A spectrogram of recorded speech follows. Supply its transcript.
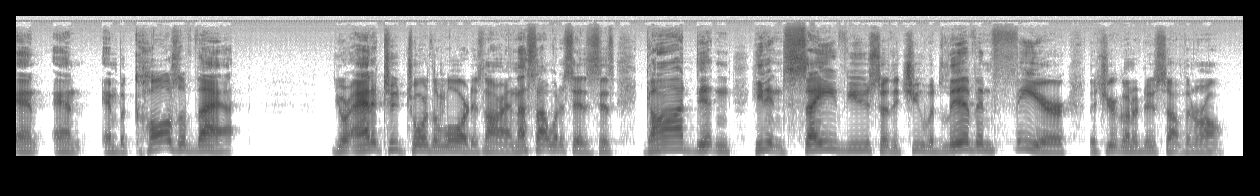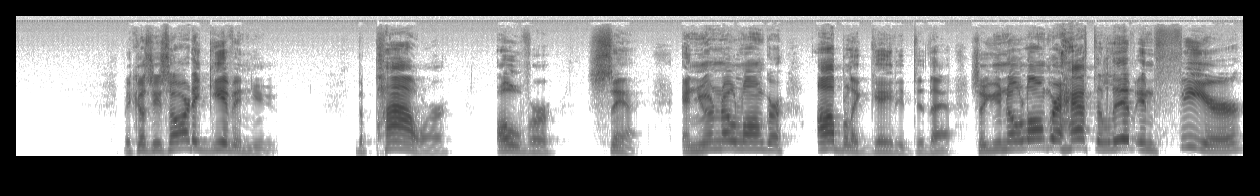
And, and, and because of that, Your attitude toward the Lord is not right. And that's not what it says. It says God didn't, He didn't save you so that you would live in fear that you're going to do something wrong. Because He's already given you the power over sin. And you're no longer obligated to that. So you no longer have to live in fear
